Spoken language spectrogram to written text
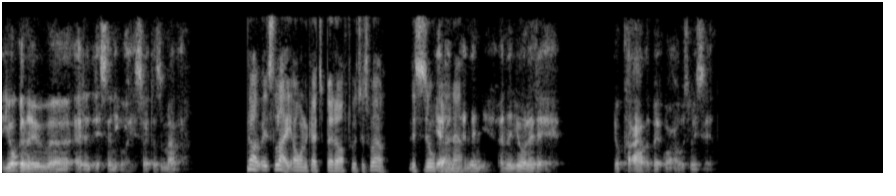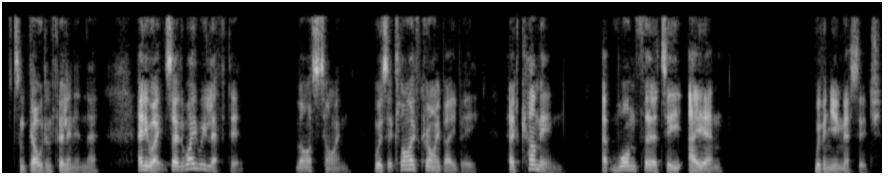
You're going to uh, edit this anyway, so it doesn't matter. No, it's late. I want to go to bed afterwards as well. This is all Yeah, going out. and then and then you'll edit it. You'll cut out the bit what I was missing. Some golden filling in there. Anyway, so the way we left it last time was that Clive Crybaby had come in at 1:30 a.m. with a new message.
